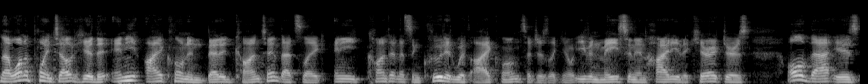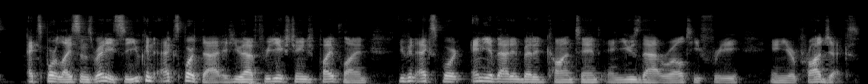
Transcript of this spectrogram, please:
Now I want to point out here that any iClone embedded content, that's like any content that's included with iClone, such as like, you know, even Mason and Heidi, the characters, all of that is export license ready. So you can export that. If you have 3DXchange pipeline, you can export any of that embedded content and use that royalty free in your projects.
